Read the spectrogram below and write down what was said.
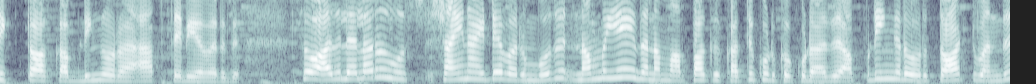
டிக்டாக் அப்படிங்கிற ஒரு ஆப் தெரிய வருது. ஸோ அதில் எல்லாரும் ஷைன் ஆகிட்டே வரும்போது நம்ம ஏன் இதை நம்ம அப்பாவுக்கு கற்றுக் கொடுக்கக்கூடாது அப்படிங்கிற ஒரு தாட் வந்து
